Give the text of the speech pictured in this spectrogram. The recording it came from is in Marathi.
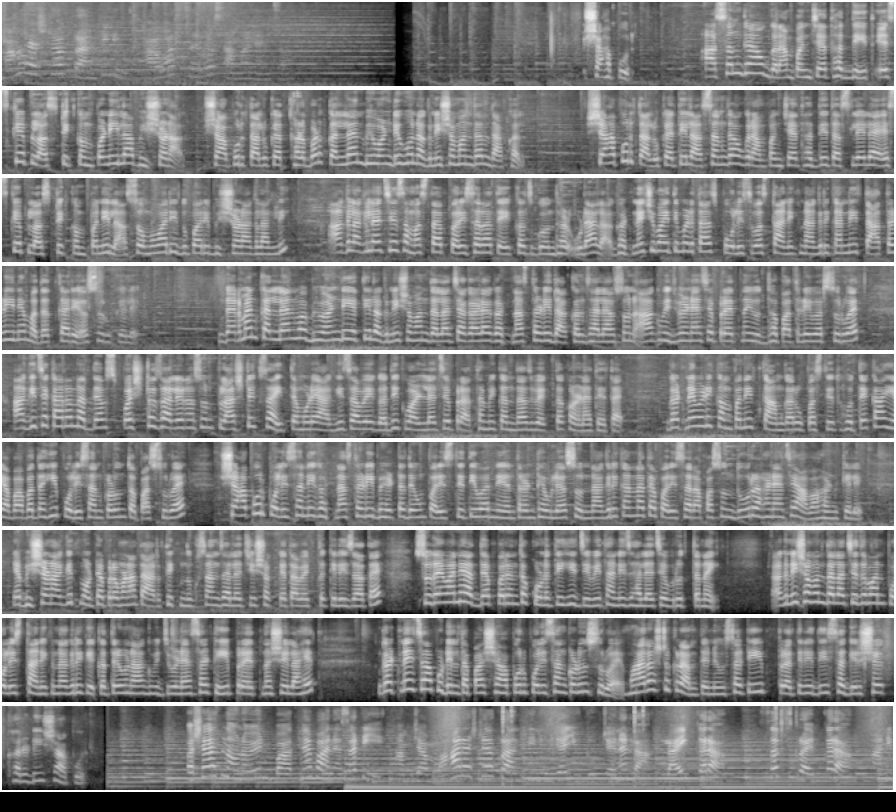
क्रांती न्यूज आवाज सर्वसामान्यांचा. शहापूर. आसनगाव ग्रामपंचायत हद्दीत एस के प्लास्टिक कंपनीला भीषण आग शहापूर तालुक्यात खडबड कल्याण भिवंडीहून अग्निशमन दल दाखल. शहापूर तालुक्यातील आसनगाव ग्रामपंचायत हद्दीत असलेल्या एस के प्लास्टिक कंपनीला सोमवारी दुपारी भीषण आग लागली. आग लागल्याचे समजतात परिसरात एकच गोंधळ उडाला. घटनेची माहिती मिळताच पोलीस व स्थानिक नागरिकांनी तातडीने मदतकार्य सुरू केले. दरम्यान कल्याण व भिवंडी येथील अग्निशमन दलाच्या गाड्या घटनास्थळी दाखल झाल्या असून आग विझविण्याचे प्रयत्न युद्धपातळीवर सुरू आहेत. आगीचे कारण अद्याप स्पष्ट झाले नसून प्लास्टिक साहित्यामुळे आगीचा वेग अधिक वाढल्याचे प्राथमिक अंदाज व्यक्त करण्यात येत आहे. घटनेवेळी कंपनीत कामगार उपस्थित होते का याबाबतही पोलिसांकडून तपास सुरू आहे. शहापूर पोलिसांनी घटनास्थळी भेट देऊन परिस्थितीवर नियंत्रण ठेवले असून नागरिकांना त्या परिसरापासून दूर राहण्याचे आवाहन केले. या भीषण आगीत मोठ्या प्रमाणात आर्थिक नुकसान झाल्याची शक्यता व्यक्त केली जात आहे. सुदैवाने अद्यापपर्यंत कोणतीही जीवितहानी झाल्याचे वृत्त नाही. अग्निशमन दलाचे जवान पोलीस स्थानिक नागरिक एकत्र येऊन आग विझविण्यासाठी प्रयत्नशील आहेत. घटनेचा पुढील तपास शहापूर पोलिसांकडून सुरू आहे. महाराष्ट्र क्रांती न्यूजसाठी प्रतिनिधी सगीर शेख खर्डी शहापूर. अशाच नवनवीन बातम्या पाहण्यासाठी आमच्या महाराष्ट्र क्रांती न्यूज या यूट्यूब चॅनलला लाईक करा सबस्क्राईब करा आणि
